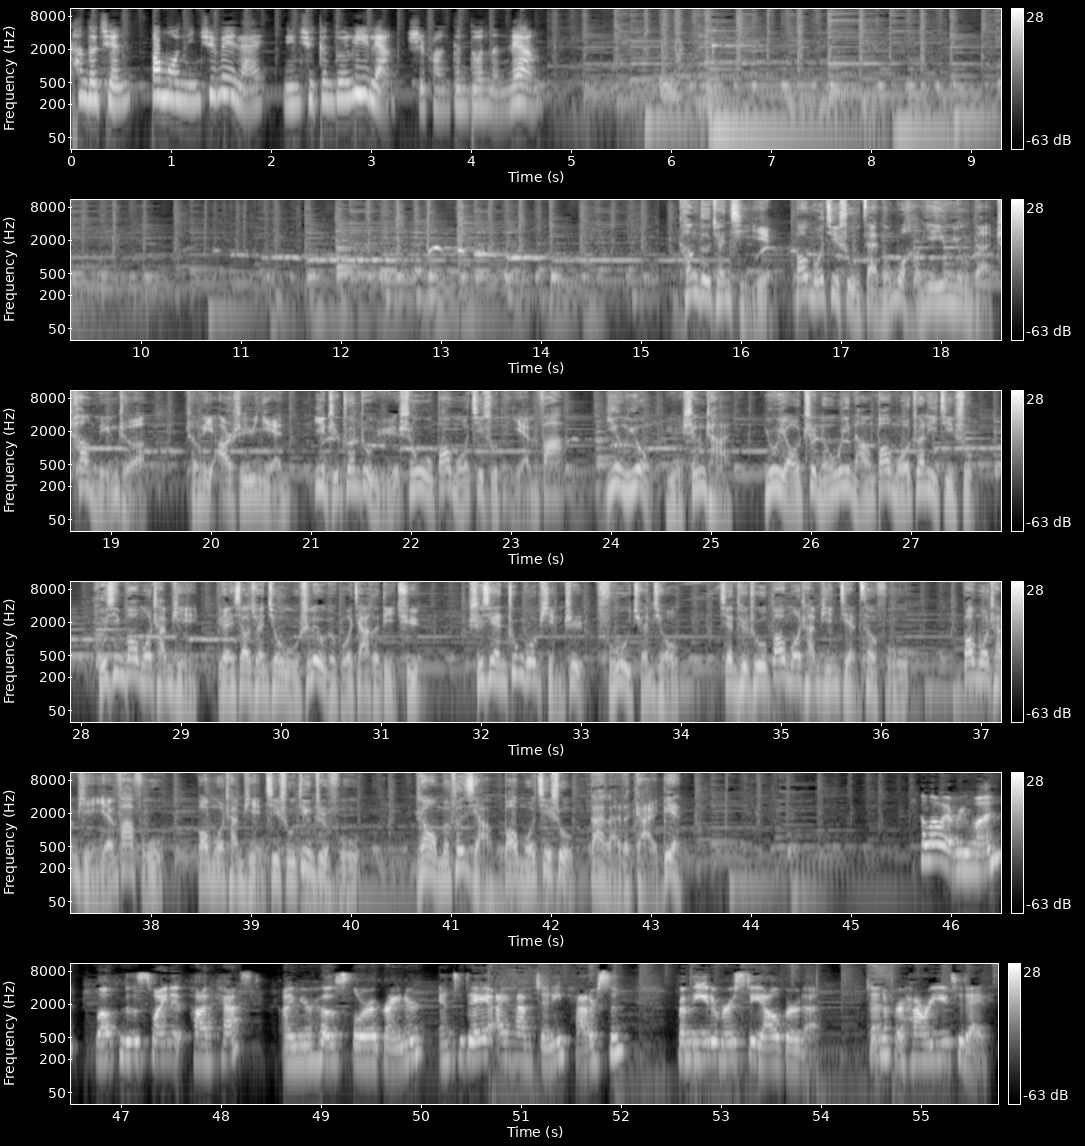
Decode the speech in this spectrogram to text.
康德全包膜凝聚未来，凝聚更多力量，释放更多能量。康德全企业包膜技术在农牧行业应用的倡领者，成立二十余年，一直专注于生物包膜技术的研发、应用与生产，拥有智能微囊包膜专利技术。核心包膜产品远销全球五十六个国家和地区，实现中国品质服务全球。现推出包膜产品检测服务、包膜产品研发服务、包膜产品技术定制服务。让我们分享包膜技术带来的改变。Hello, everyone. Welcome to the Swine It podcast. I'm your host, Laura Greiner, and today I have Jenny Patterson from the University of Alberta. Jennifer, how are you today?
